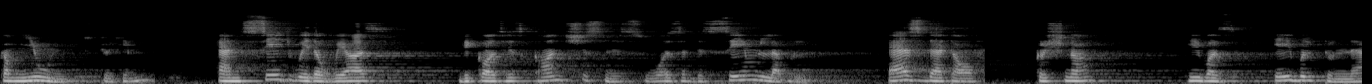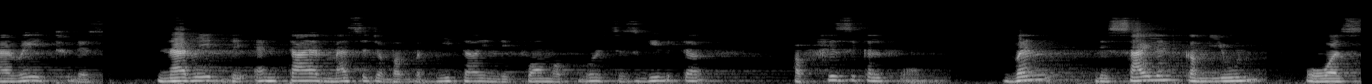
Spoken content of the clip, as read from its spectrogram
communed to him, and sage Veda Vyas because his consciousness was at the same level as that of Krishna, he was able to narrate this, narrate the entire message of Bhagavad Gita in the form of verses, give it a, a physical form. When the silent commune was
